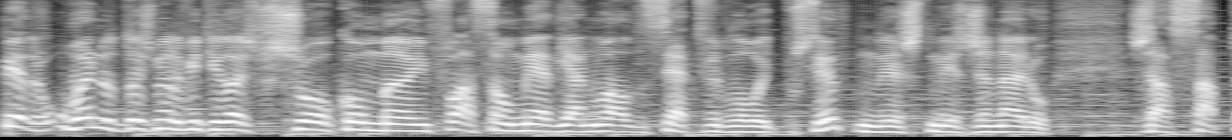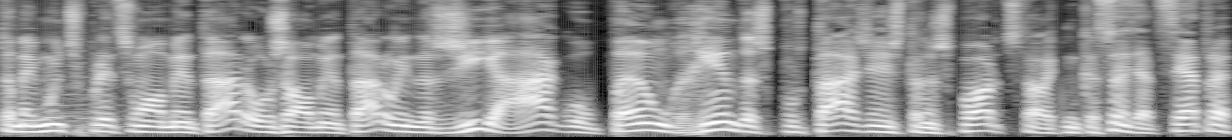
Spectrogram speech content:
Pedro, o ano de 2022 fechou com uma inflação média anual de 7,8%. Neste mês de janeiro já se sabe também muitos preços vão aumentar ou já aumentaram: energia, água, pão, rendas, portagens, transportes, telecomunicações, etc.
